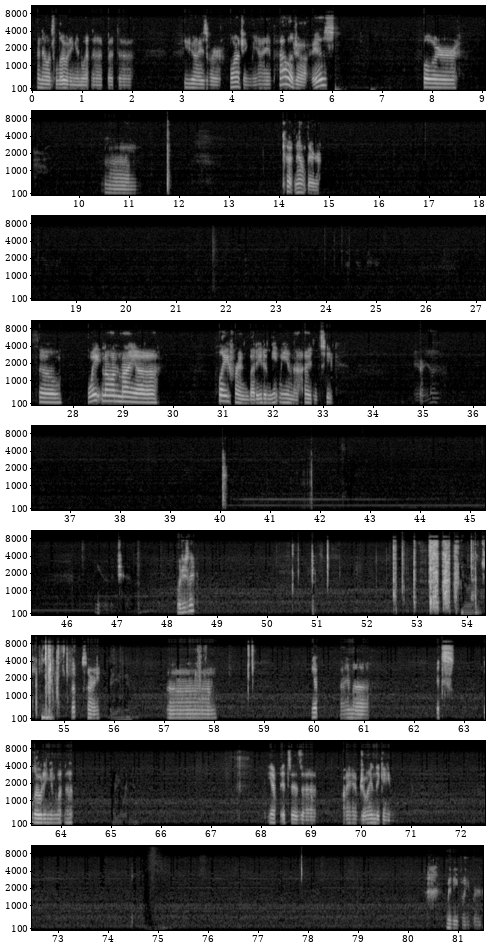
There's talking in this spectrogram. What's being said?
I know it's loading and whatnot, but, uh, if you guys were watching me, I apologize for, um, cutting out there. So, waiting on my, uh, play friend buddy to meet me in the hide and seek What'd you say? Oh, sorry. Um, yep, I'm, uh, it's loading and whatnot. Yep, it says, uh, I have joined the game. Mini Viper.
